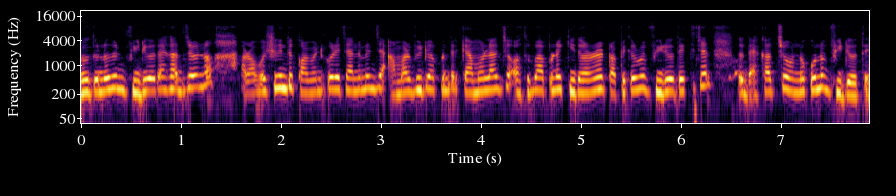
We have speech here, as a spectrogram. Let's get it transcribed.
নতুন নতুন ভিডিও দেখার জন্য, আর অবশ্যই কিন্তু কমেন্ট করে জানাবেন যে আমার ভিডিও আপনাদের কেমন লাগছে, অথবা আপনারা কী ধরনের টপিকের উপর ভিডিও দেখতে চান, তো দেখা হচ্ছে অন্য কোনো ভিডিওতে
